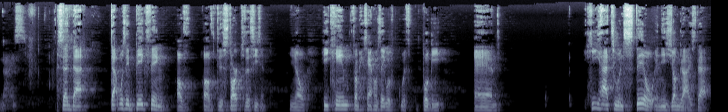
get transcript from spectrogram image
Nice. said that that was a big thing of of the start to the season. You know, he came from San Jose with with Boogie, and he had to instill in these young guys that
